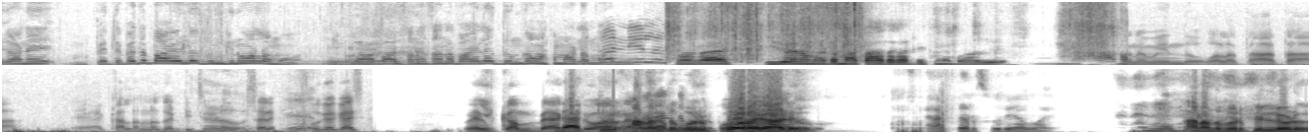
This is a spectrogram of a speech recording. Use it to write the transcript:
ముందుగానే పెద్ద పెద్ద బావిలో దుంకిన వాళ్ళము. ఇట్లా సన్న సన్న బావిలో దుంకం అనమాట ఇదేనమాట మా తాత కట్టించిన బావి. ఏందో వాళ్ళ తాత ఏ కాలంలో కట్టించినాడు? సరే okay guys welcome back to Anantapur పోరగాడు. యాక్టర్ సూర్యాబాయ్. అనంతపూర్ పిల్లోడు.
